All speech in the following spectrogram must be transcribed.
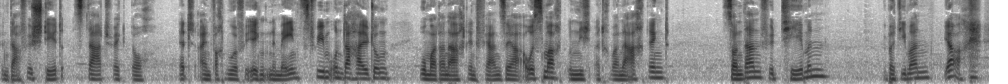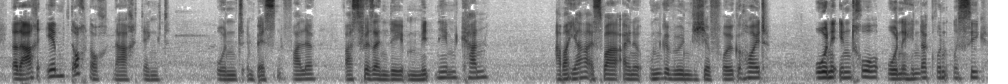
Denn dafür steht Star Trek doch. Nicht einfach nur für irgendeine Mainstream-Unterhaltung, wo man danach den Fernseher ausmacht und nicht mehr drüber nachdenkt, sondern für Themen, über die man, ja, danach eben doch noch nachdenkt. Und im besten Falle was für sein Leben mitnehmen kann aber ja, es war eine ungewöhnliche Folge heute. Ohne Intro, ohne Hintergrundmusik.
